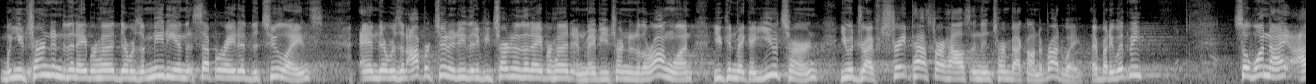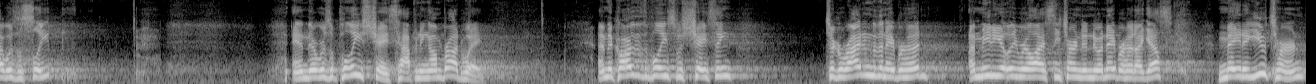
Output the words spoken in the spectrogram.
when you turned into the neighborhood, there was a median that separated the two lanes. And there was an opportunity that if you turned into the neighborhood and maybe you turned into the wrong one, you can make a U turn. You would drive straight past our house and then turn back onto Broadway. Everybody with me? So one night I was asleep and there was a police chase happening on Broadway. And the car that the police was chasing took a ride into the neighborhood, immediately realized he turned into a neighborhood, I guess, made a U turn,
